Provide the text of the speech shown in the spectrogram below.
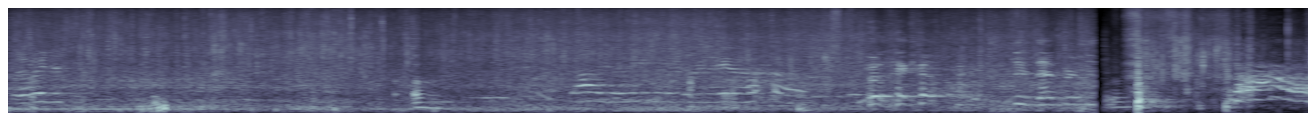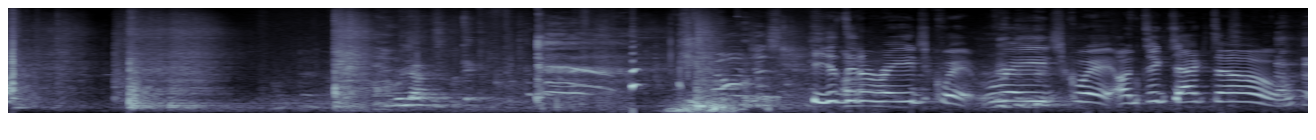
What if I just... God, we're a tornado. Did that person? We got this. Don't just. He just did a rage quit. Rage quit on tic tac toe.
